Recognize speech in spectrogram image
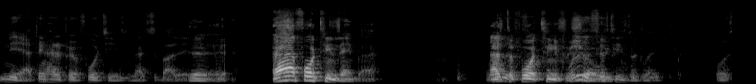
Yeah, I think I had a pair of 14s, and that's about it. Yeah, yeah. Ah, 14s ain't bad. What After the- 14 for what sure. do the 15s look like? Or the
